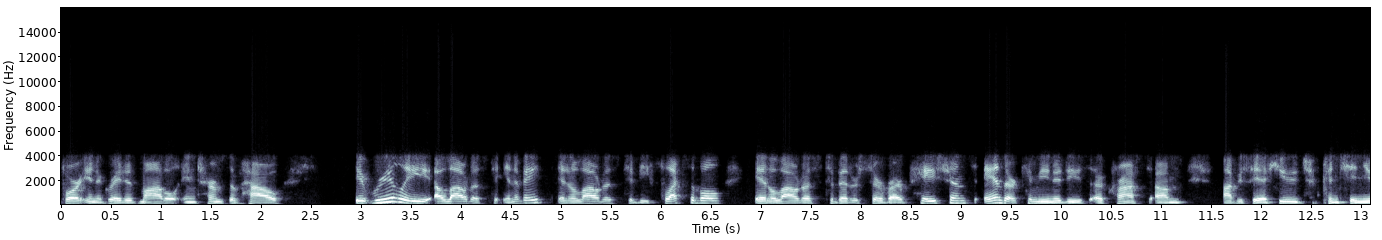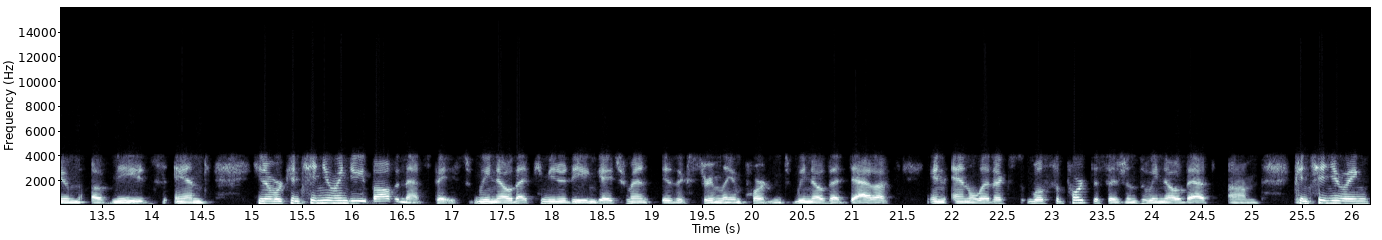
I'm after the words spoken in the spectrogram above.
for integrated model in terms of how it really allowed us to innovate. It allowed us to be flexible. It allowed us to better serve our patients and our communities across um, obviously a huge continuum of needs. And, you know, we're continuing to evolve in that space. We know that community engagement is extremely important. We know that data in analytics will support decisions. We know that um, continuing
